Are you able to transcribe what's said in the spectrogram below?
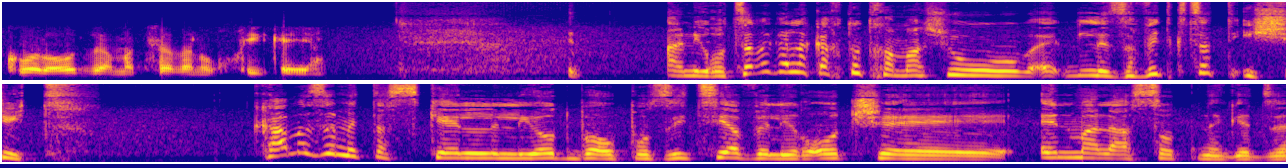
כל עוד והמצב הנוכחי קיים. אני רוצה רגע לקחת אותך משהו לזווית קצת אישית. כמה זה מתסכל להיות באופוזיציה ולראות שאין מה לעשות נגד זה?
